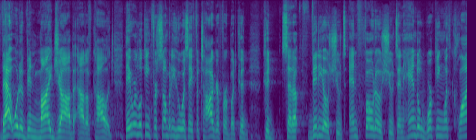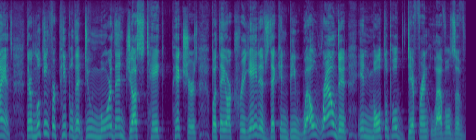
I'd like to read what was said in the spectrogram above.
that would have been my job out of college. They were looking for somebody who was a photographer but could, could set up video shoots and photo shoots and handle working with clients. They're looking for people that do more than just take pictures, but they are creatives that can be well rounded in multiple different levels of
